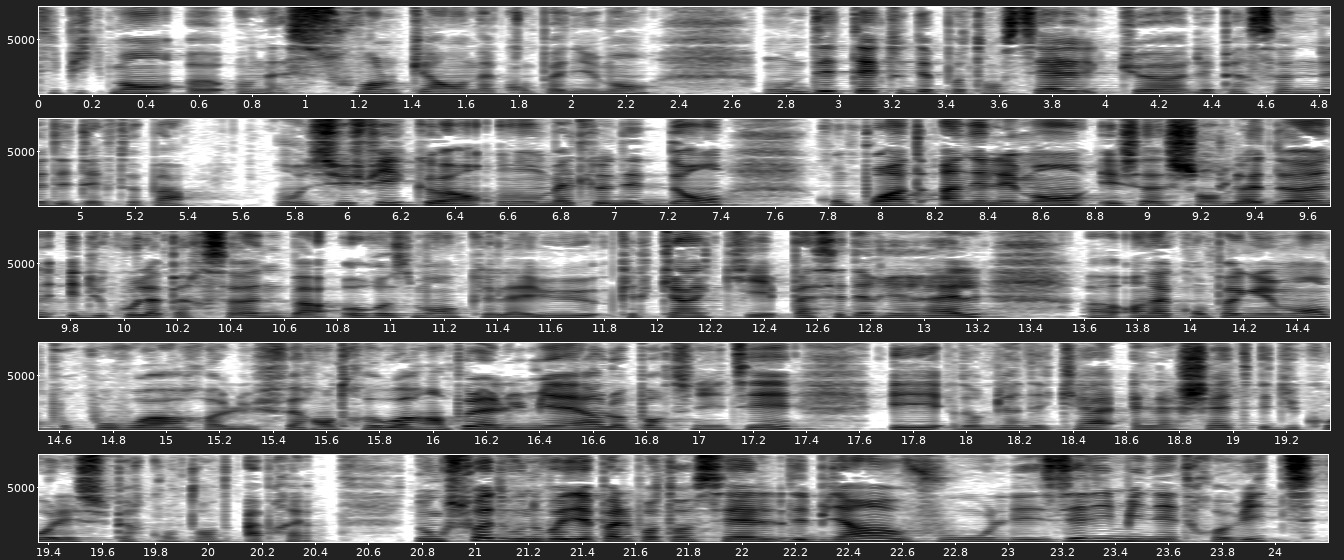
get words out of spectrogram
Typiquement, euh, on a souvent le cas en accompagnement, on détecte des potentiels que les personnes ne détectent pas. Il suffit qu'on mette le nez dedans, qu'on pointe un élément et ça change la donne. Et du coup, la personne, bah, heureusement qu'elle a eu quelqu'un qui est passé derrière elle euh, en accompagnement pour pouvoir lui faire entrevoir un peu la lumière, l'opportunité. Et dans bien des cas, elle l'achète et du coup, elle est super contente après. Donc, soit vous ne voyez pas le potentiel des biens, vous les éliminez trop vite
